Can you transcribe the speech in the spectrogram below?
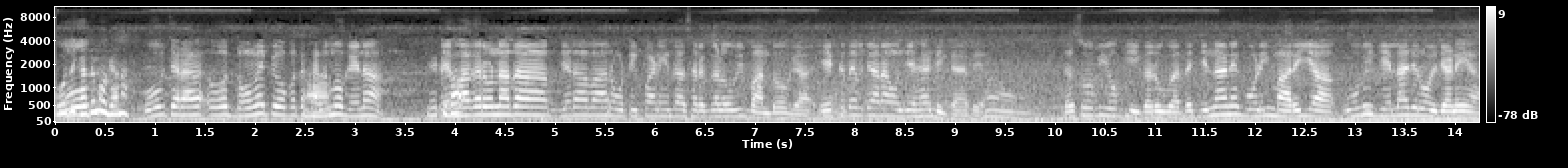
ਉਹ ਤੇ ਖਤਮ ਹੋ ਗਿਆ ਨਾ। ਉਹ ਵਿਚਾਰਾ ਉਹ ਦੋਵੇਂ ਪਿਓ ਪੁੱਤ ਖਤਮ ਹੋ ਗਏ ਨਾ। ਤੇ ਮਗਰ ਉਹਨਾਂ ਦਾ ਜਿਹੜਾ ਵਾ ਰੋਟੀ ਪਾਣੀ ਦਾ ਸਰਕਲ ਉਹ ਵੀ ਬੰਦ ਹੋ ਗਿਆ। ਇੱਕ ਤੇ ਵਿਚਾਰਾ ਉਂਝ ਹੈਂਡੀਕੈਪ ਆ। ਦੱਸੋ ਵੀ ਉਹ ਕੀ ਕਰੂਗਾ ਤੇ ਜਿਨ੍ਹਾਂ ਨੇ ਗੋਲੀ ਮਾਰੀ ਆ ਉਹ ਵੀ ਜੇਲ੍ਹਾਂ 'ਚ ਰੁਲ ਜਾਣੇ ਆ।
